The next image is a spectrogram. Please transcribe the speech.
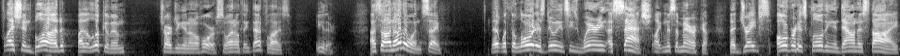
flesh and blood, by the look of him, charging in on a horse. So I don't think that flies either. I saw another one say that what the Lord is doing is he's wearing a sash, like Miss America, that drapes over his clothing and down his thigh,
